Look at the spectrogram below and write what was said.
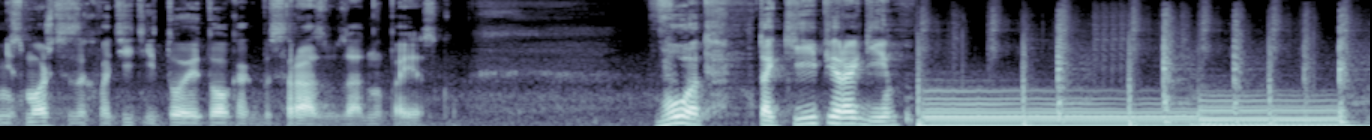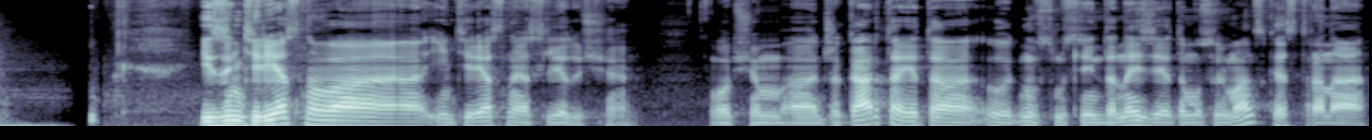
не сможете захватить и то, и то как бы сразу за одну поездку. Вот, такие пироги. Из интересного, интересное следующее. В общем, а, Джакарта это, ну, в смысле, Индонезия это мусульманская страна,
